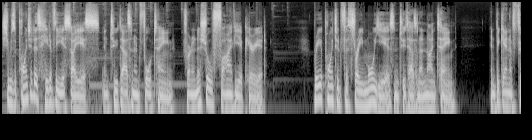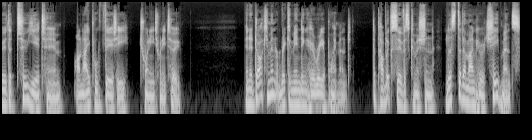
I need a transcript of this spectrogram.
She was appointed as head of the SIS in 2014 for an initial five year period, reappointed for three more years in 2019, and began a further two year term on April 30, 2022. In a document recommending her reappointment, the Public Service Commission listed among her achievements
